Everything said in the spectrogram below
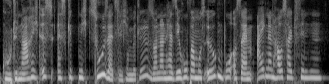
Gute Nachricht ist, es gibt nicht zusätzliche Mittel, sondern Herr Seehofer muss irgendwo aus seinem eigenen Haushalt finden,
